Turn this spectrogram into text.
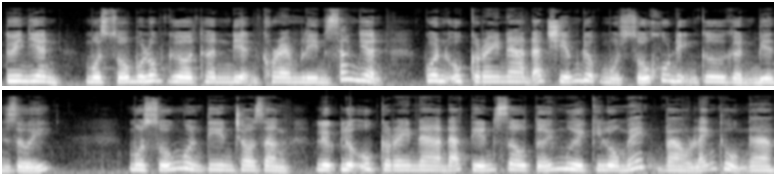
Tuy nhiên, một số blogger thân điện Kremlin xác nhận quân Ukraine đã chiếm được một số khu định cư gần biên giới. Một số nguồn tin cho rằng lực lượng Ukraine đã tiến sâu tới 10 km vào lãnh thổ Nga.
